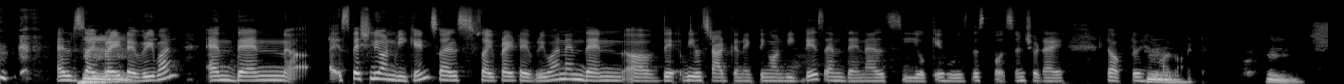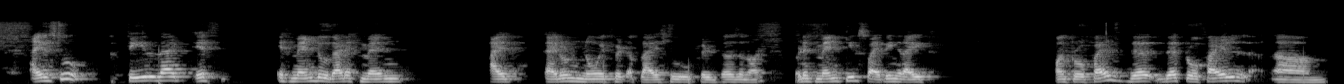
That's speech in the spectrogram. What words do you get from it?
I'll swipe right Hmm. everyone, and then uh, especially on weekends, so I'll swipe right everyone, and then uh, they, we'll start connecting on weekdays, and then I'll see okay who is this person? Should I talk to him or Hmm. not? Hmm. I used to feel that if if men do that, if men, I I don't know if it applies to filters or not, but if men keep swiping right on profiles, their their profile um,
